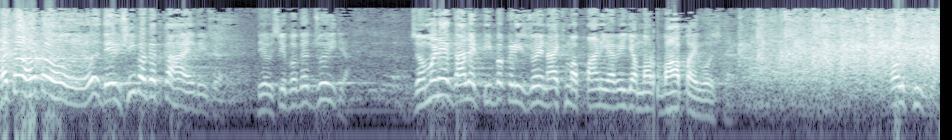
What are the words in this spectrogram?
હતો હતો દેવશી ભગત કહા હે દેવ દેવશી ભગત જોઈ ગયા. જમણે ગાલે ટીબકડી જોઈ આંખમાં પાણી આવી ગયા. મારો બાપ આવ્યો છે. ઓળખી ગયા.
